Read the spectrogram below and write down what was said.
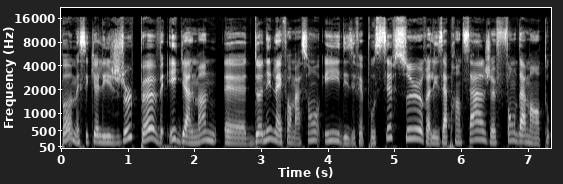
pas, mais c'est que les jeux peuvent également euh, donner de l'information et des effets positifs sur les apprentissages fondamentaux.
